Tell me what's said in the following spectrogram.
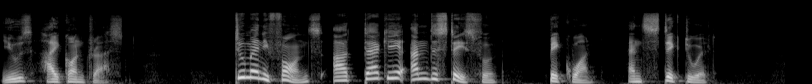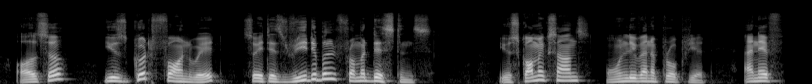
Use high contrast. Too many fonts are tacky and distasteful. Pick one and stick to it. Also, use good font weight so it is readable from a distance. Use Comic Sans only when appropriate, and if,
